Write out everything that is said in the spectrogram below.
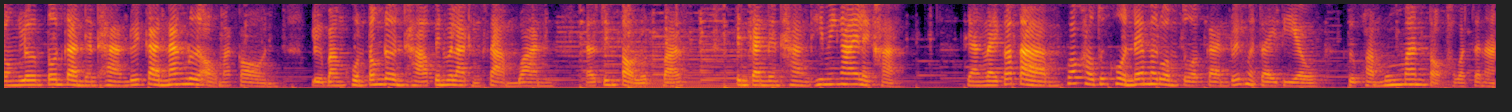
ต้องเริ่มต้นการเดินทางด้วยการนั่งเรือออกมาก่อน หรือบางคนต้องเดินเท้าเป็นเวลาถึง 3 วัน แล้วจึงต่อรถบัส เป็นการเดินทางที่ไม่ง่ายเลยค่ะ อย่างไรก็ตาม พวกเขาทุกคนได้มารวมตัวกันด้วยหัวใจเดียว คือความมุ่งมั่นต่อพระวจนะ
